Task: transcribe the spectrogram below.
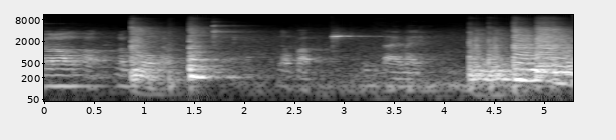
๋ยวเราเอกลำโพงครับลองปรับสไตล์ใหม่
